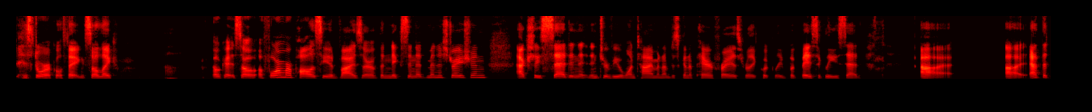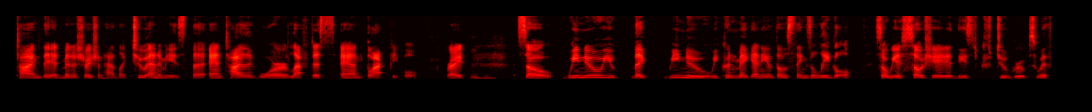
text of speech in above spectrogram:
historical thing. So like, Ah. okay, so a former policy advisor of the Nixon administration actually said in an interview one time, and I'm just going to paraphrase really quickly, but basically he said, uh, uh, at the time, the administration had like two enemies: the anti-war leftists and black people, right? Mm-hmm. So we knew you like we knew we couldn't make any of those things illegal. So we associated these two groups with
